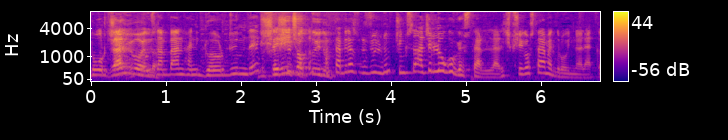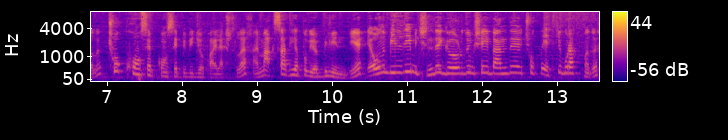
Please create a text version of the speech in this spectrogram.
doğru çıkıyor. bir. O yüzden ben hani gördüğümde Bu seriyi şaşırmadım. çok duydum. Hatta biraz üzüldüm. Çünkü sadece logo gösterdiler. Hiçbir şey göstermediler oyunla alakalı. Çok konsept konsept bir video paylaştılar. Hani maksat yapılıyor bilin diye. E onu bildiğim için de gördüğüm şey bende çok bir etki bırakmadı.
